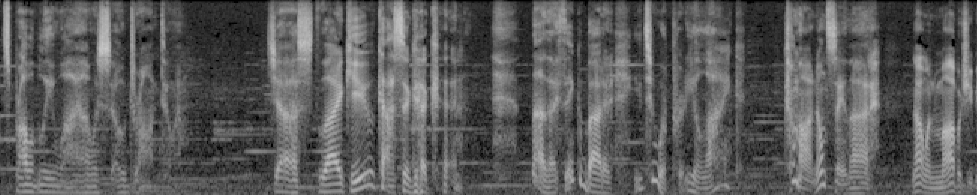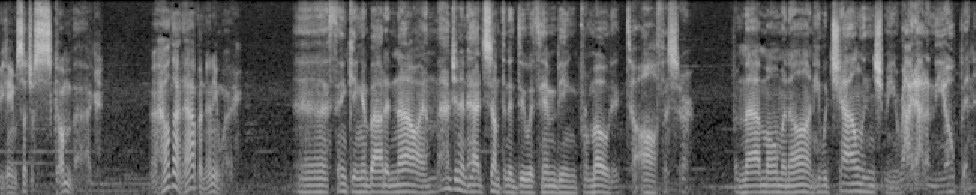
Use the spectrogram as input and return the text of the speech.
It's probably why I was so drawn to him. Just like you, Kasuga-kun. Now that I think about it, you two are pretty alike. Come on, don't say that. Not when Mabuchi became such a scumbag. How'd that happen anyway? Uh, thinking about it now, I imagine it had something to do with him being promoted to officer. From that moment on, he would challenge me right out in the open.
